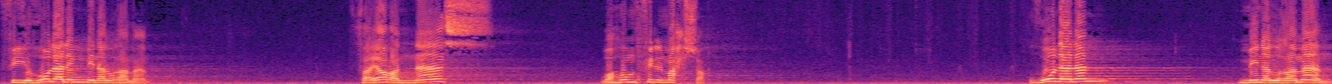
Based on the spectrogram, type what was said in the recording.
في ظلل من الغمام. فيرى الناس وهم في المحشر ظللا من الغمام.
